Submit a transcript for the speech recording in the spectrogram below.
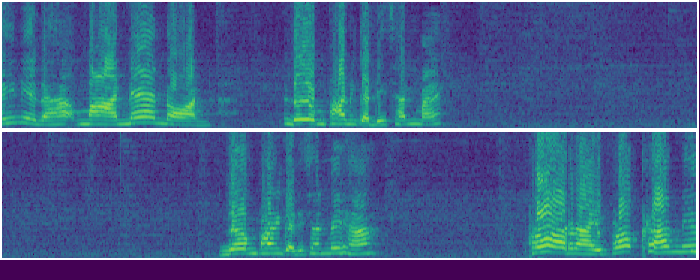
ด์เนี่ยนะฮะมาแน่นอนเดิมพันกับดิฉันไหมเดิมพันกับดิฉันไหมฮะเพราะอะไรเพราะครั้งนี้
